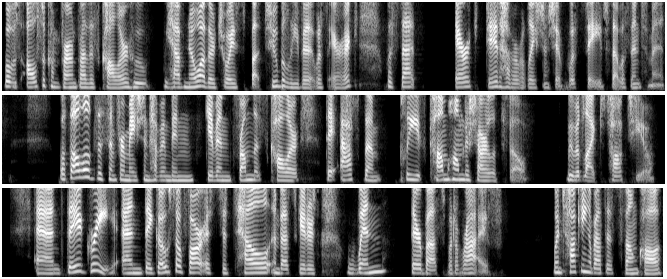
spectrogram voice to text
What was also confirmed by this caller, who we have no other choice but to believe it was Eric, was that Eric did have a relationship with Sage that was intimate. With all of this information having been given from this caller, they asked them, please come home to Charlottesville. We would like to talk to you. And they agree. And they go so far as to tell investigators when their bus would arrive. When talking about this phone call,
